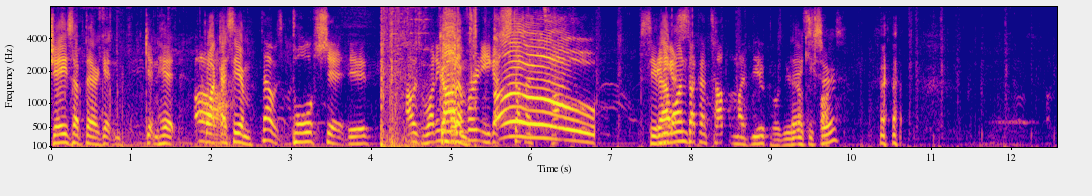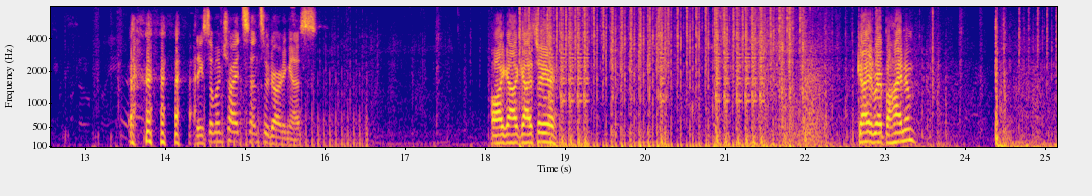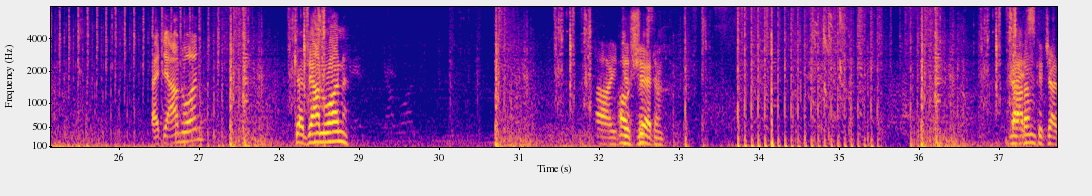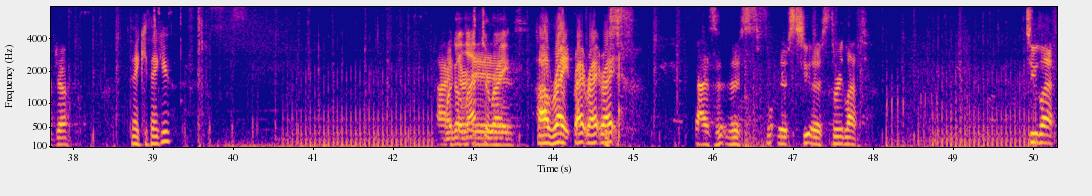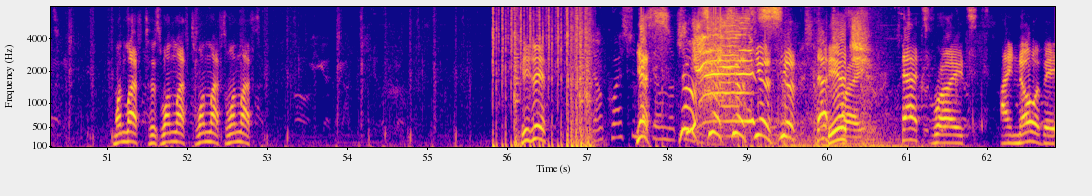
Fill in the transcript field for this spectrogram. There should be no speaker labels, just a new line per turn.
Jay's up there getting getting hit.
Oh,
Fuck, I oh, see him.
That was bullshit, dude. I was running
Got him.
over and he got stuck on top.
Oh!
See
and he
that
got
one?
stuck on top of my vehicle, dude.
Thank
That's
you, sir.
I think someone tried sensor darting us.
Oh, I got guys right here. Guy right behind him.
I downed one.
Got down one.
Oh, you
Oh,
just
shit.
him.
Got
Nice,
him.
Good job, Joe.
Thank you, thank you.
All
Wanna go
there
left or right?
Uh, right, right, right, right.
Guys, there's there's two, there's three left. Two left. One left. There's one left. One left. One left. He's it.
Don't question
Yes!
the
Yes! Yes! Yes! Yes! Yes! That's
Bitch.
right. That's right. I know it, baby.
